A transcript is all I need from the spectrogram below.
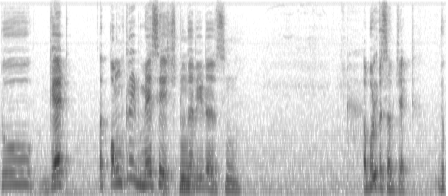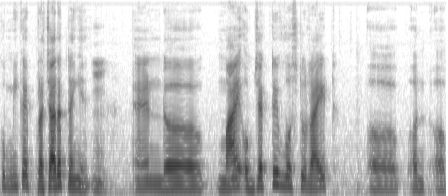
to get a concrete message to the readers about the subject देखो मी काही प्रचारक नाही आहे Mm. and uh, my objective was to write uh, a, a,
